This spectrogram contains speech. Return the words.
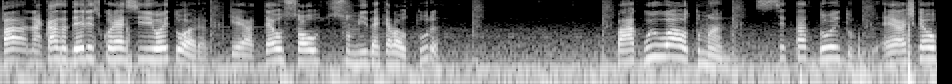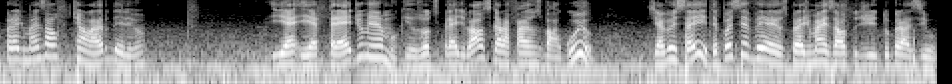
Pa, na casa dele escurece 8 horas. Porque até o sol sumir daquela altura Bagulho alto, mano. Você tá doido. É, acho que é o prédio mais alto que tinha lá, era o dele, viu? E é, e é prédio mesmo, que os outros prédios lá, os caras fazem uns bagulho. Já viu isso aí? Depois você vê os prédios mais altos de, do Brasil.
